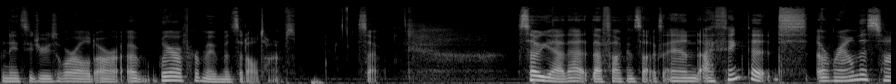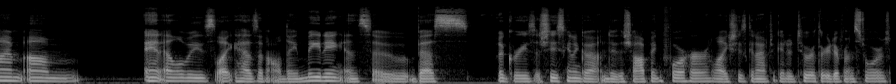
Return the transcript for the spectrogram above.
Nancy Drew's world are aware of her movements at all times. So so yeah, that that fucking sucks. And I think that around this time, um, Aunt Eloise like has an all day meeting, and so Bess agrees that she's gonna go out and do the shopping for her. Like she's gonna have to go to two or three different stores,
